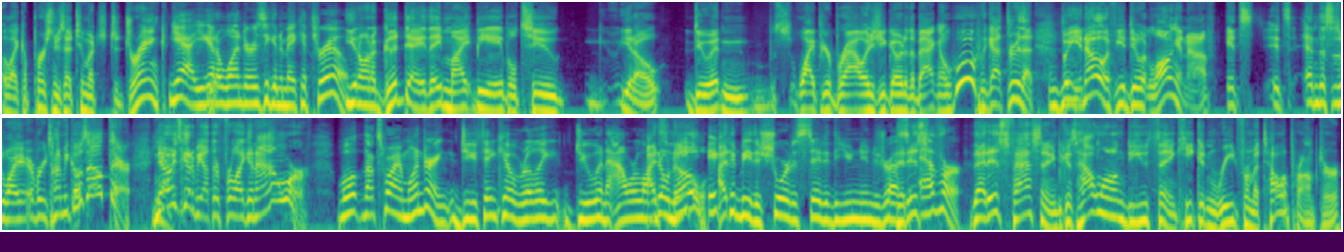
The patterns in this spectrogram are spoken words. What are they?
a like a person who's had too much to drink. yeah, you got to wonder, is he going to make it through? You know, on a good day, they might be able to, you know, do it and wipe your brow as you go to the back and go, whoo, we got through that. But mm-hmm. you know, if you do it long enough, it's it's and this is why every time he goes out there. Now he's gonna be out there for like an hour. Well, that's why I'm wondering. Do you think he'll really do an hour long? I don't know. It I- could be the shortest State of the Union address That is ever. That is fascinating because how long do you think he can read from a teleprompter?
